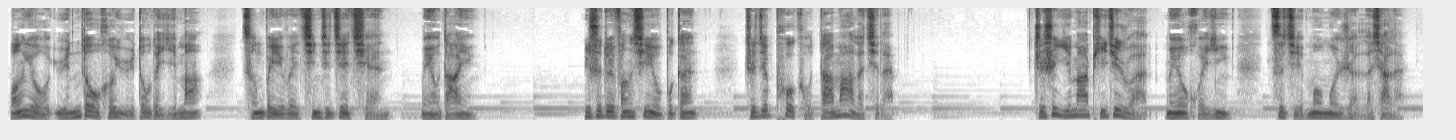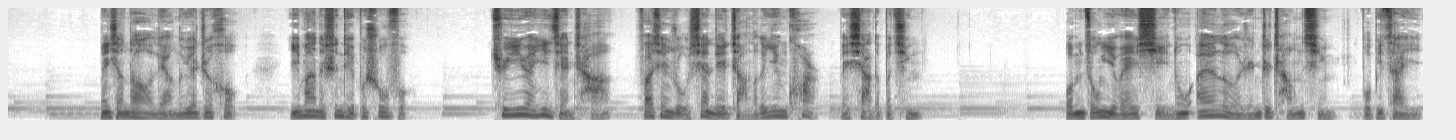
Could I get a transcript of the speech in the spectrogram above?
网友云豆和雨豆的姨妈曾被一位亲戚借钱，没有答应，于是对方心有不甘，直接破口大骂了起来。只是姨妈脾气软，没有回应，自己默默忍了下来。没想到两个月之后，姨妈的身体不舒服，去医院一检查。发现乳腺里长了个硬块，被吓得不轻。我们总以为喜怒哀乐人之常情，不必在意，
